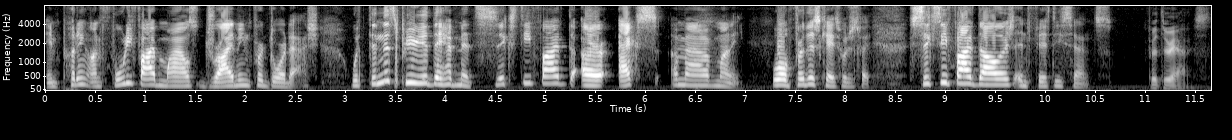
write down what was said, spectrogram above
in putting on 45 miles driving for DoorDash. Within this period, they have made 65 or X amount of money. Well, for this case, we'll just say $65.50 for three hours.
